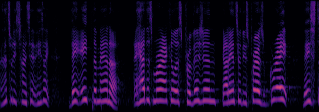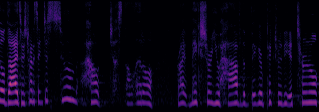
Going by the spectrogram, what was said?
And that's what he's trying to say. He's like, they ate the manna. They had this miraculous provision. God answered these prayers. Great. They still died. So he's trying to say, just zoom out just a little, right? Make sure you have the bigger picture, the eternal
